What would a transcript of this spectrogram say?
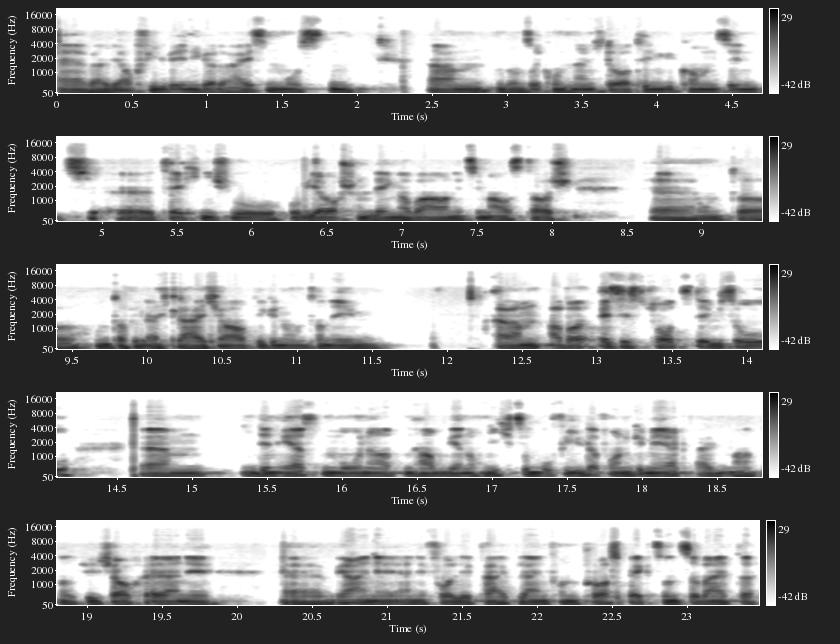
äh, weil wir auch viel weniger reisen mussten ähm, und unsere Kunden eigentlich dorthin gekommen sind, äh, technisch, wo, wo wir auch schon länger waren, jetzt im Austausch äh, unter, unter vielleicht gleichartigen Unternehmen. Ähm, aber es ist trotzdem so, ähm, in den ersten Monaten haben wir noch nicht so viel davon gemerkt, weil man hat natürlich auch eine, äh, ja, eine, eine volle Pipeline von Prospects und so weiter.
